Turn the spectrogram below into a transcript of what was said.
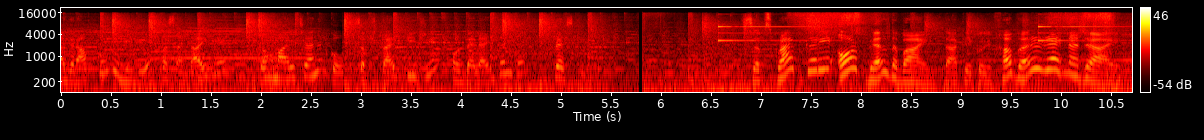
अगर आपको ये वीडियो पसंद आई है तो हमारे चैनल को सब्सक्राइब कीजिए और बेल आइकन को प्रेस कीजिए। सब्सक्राइब करें और बेल दबाएँ ताकि कोई खबर रह न जाए।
